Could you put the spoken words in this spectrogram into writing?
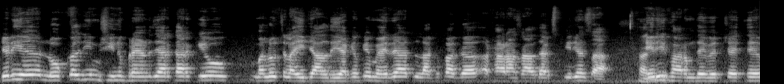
ਜਿਹੜੀ ਲੋਕਲ ਜੀ ਮਸ਼ੀਨ ਬ੍ਰਾਂਡ ਤਿਆਰ ਕਰਕੇ ਉਹ ਮੰਨ ਲਓ ਚਲਾਈ ਚੱਲਦੀ ਆ ਕਿਉਂਕਿ ਮੇਰਾ ਲਗਭਗ 18 ਸਾਲ ਦਾ ਐਕਸਪੀਰੀਅੰਸ ਆ। ਡੇਰੀ ਫਾਰਮ ਦੇ ਵਿੱਚ ਇੱਥੇ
